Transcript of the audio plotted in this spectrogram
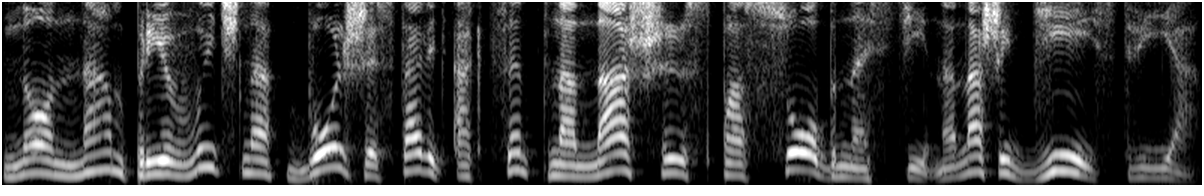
Но нам привычно больше ставить акцент на наши способности, на наши действия,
